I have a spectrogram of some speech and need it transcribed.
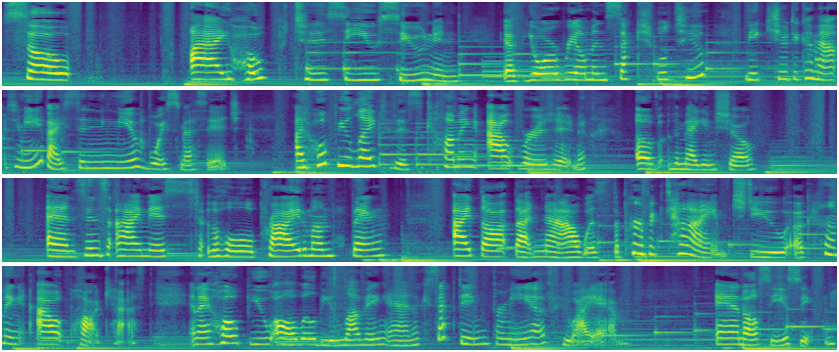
So I hope to see you soon and if you're real man sexual too, make sure to come out to me by sending me a voice message. I hope you liked this coming out version of the Megan Show. And since I missed the whole Pride Month thing, I thought that now was the perfect time to do a coming out podcast. And I hope you all will be loving and accepting for me of who I am. And I'll see you soon.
